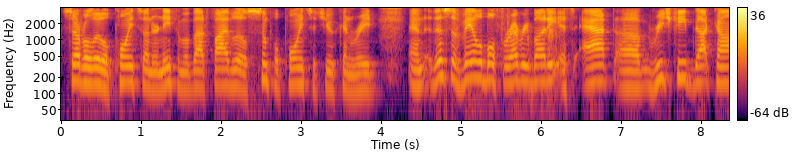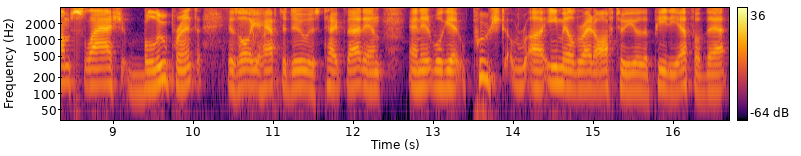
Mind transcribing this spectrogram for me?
several little points underneath them, about five little simple points that you can read. And this is available for everybody. It's at uh, reachkeep.com slash blueprint is all you have to do is type that in and it will get pushed, uh, emailed right off to you, the PDF of that.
